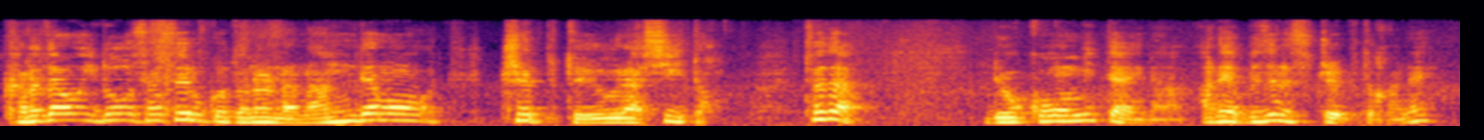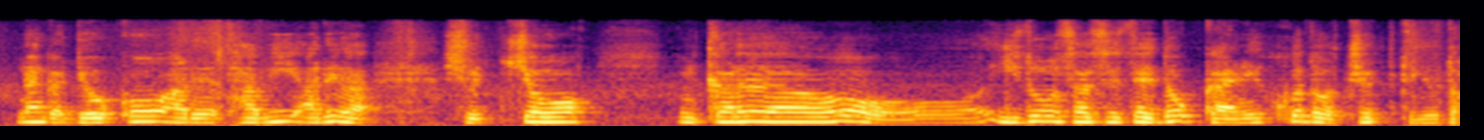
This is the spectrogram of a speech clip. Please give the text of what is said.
体を移動させることなら何でもトリップというらしいと。ただ、旅行みたいな、あるいはビジネストリップとかね、なんか旅行、あるいは旅、あるいは出張、体を移動させてどっかに行くことをトリップというと。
